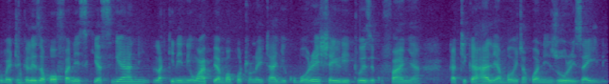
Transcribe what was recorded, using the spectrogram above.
tumetekeleza kwa ufanisi kiasi gani, lakini ni wapi ambapo tunahitaji kuboresha ili tuweze kufanya katika hali ambayo itakuwa ni nzuri zaidi.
